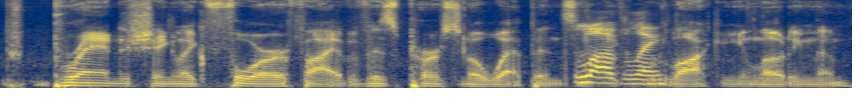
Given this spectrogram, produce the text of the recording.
brandishing like four or five of his personal weapons, lovely, like, locking and loading them.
